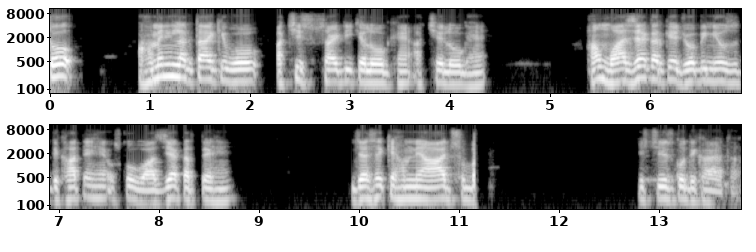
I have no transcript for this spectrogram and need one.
तो हमें नहीं लगता है कि वो अच्छी सोसाइटी के लोग हैं, अच्छे लोग हैं। हम वाजिया करके जो भी न्यूज़ दिखाते हैं, उसको वाजिया करते हैं। जैसे कि हमने आज सुबह इस चीज़ को दिखाया था।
